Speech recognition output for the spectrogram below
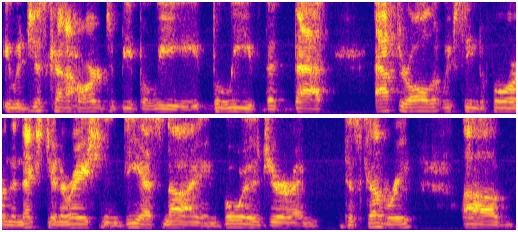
it would just kind of hard to be believe believe that that after all that we've seen before in the next generation and DS9 and Voyager and Discovery, um,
